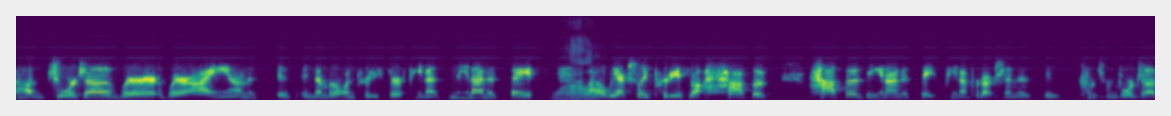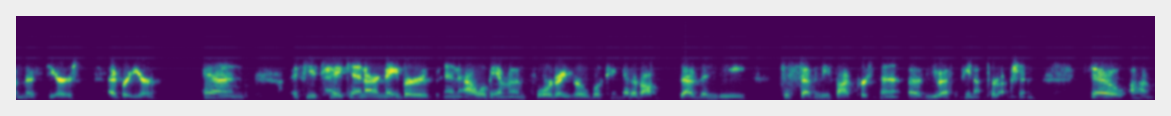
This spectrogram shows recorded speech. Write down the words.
Um, Georgia, where where I am, is, is the number one producer of peanuts in the United States. Wow! Uh, we actually produce about half of half of the United States peanut production is, is comes from Georgia most years every year. And if you take in our neighbors in Alabama and Florida, you're looking at about 70 to 75% of U.S. peanut production. So, um,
